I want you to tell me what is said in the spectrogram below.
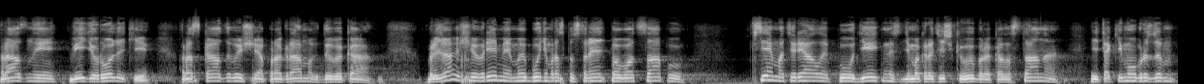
разные видеоролики, рассказывающие о программах ДВК. В ближайшее время мы будем распространять по WhatsApp все материалы по деятельности демократического выбора Казахстана и таким образом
